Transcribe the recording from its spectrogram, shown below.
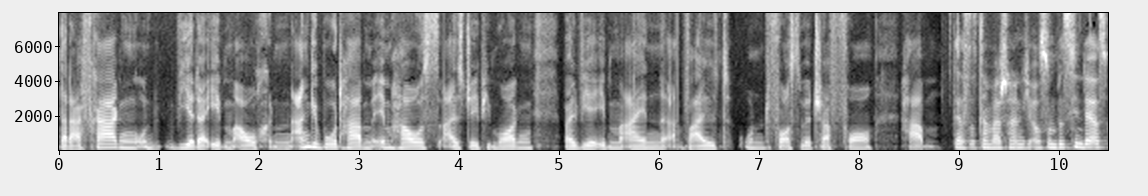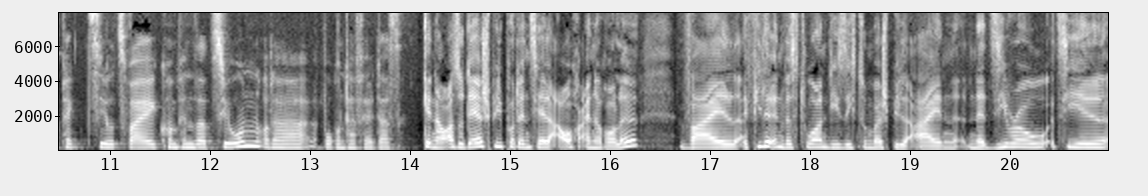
danach fragen und wir da eben auch ein Angebot haben im Haus als JP Morgan, weil wir eben einen Wald- und Forstwirtschaftsfonds haben. Das ist dann wahrscheinlich auch so ein bisschen der Aspekt CO2-Kompensation oder worunter fällt das? Genau, also der spielt potenziell auch eine Rolle, weil viele Investoren, die sich zum Beispiel ein Net Zero Ziel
